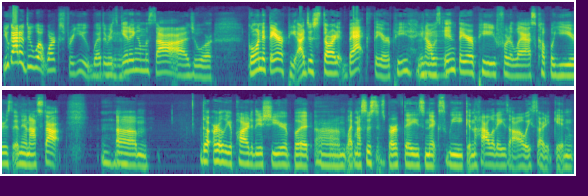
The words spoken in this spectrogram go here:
you got to do what works for you, whether it's getting a massage or going to therapy. I just started back therapy. You know, I was in therapy for the last couple years, and then I stopped. Um, the earlier part of this year, but um, like my sister's birthday is next week, and the holidays, I always started getting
